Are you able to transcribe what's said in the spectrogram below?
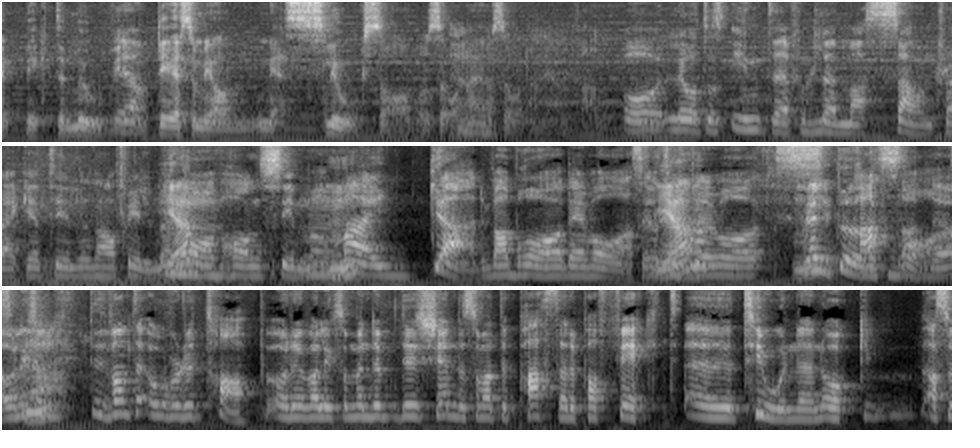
Epic the Movie. Det som jag mest slogs av och så när jag såg den i alla fall. Och låt oss inte förglömma soundtracket till den här filmen Ja. av Hans Zimmer. My God vad bra det var alltså. Jag tyckte Ja. det var Väldigt stört passande. och liksom, Mm. Det var inte over the top. Och det var liksom, men det, det kändes som att det passade perfekt eh, tonen och Alltså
